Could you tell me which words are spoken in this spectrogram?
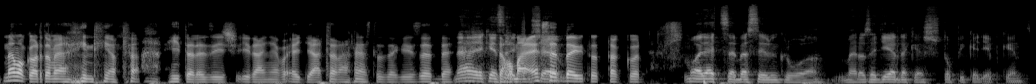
nem akartam elvinni a hitelezés irányába egyáltalán ezt az egészet, de, nem, de ha már sem. eszedbe jutott, akkor Majd egyszer beszélünk róla, mert az egy érdekes topik egyébként.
